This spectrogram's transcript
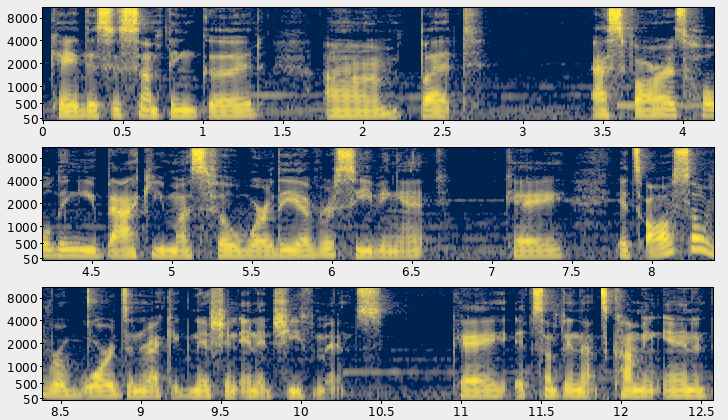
Okay, this is something good. Um, but as far as holding you back, you must feel worthy of receiving it. Okay. It's also rewards and recognition and achievements. Okay. It's something that's coming in.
